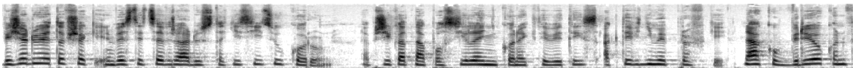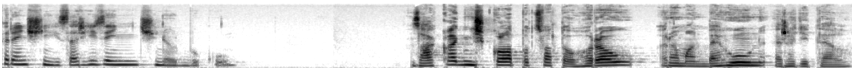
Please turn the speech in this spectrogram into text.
Vyžaduje to však investice v řádu 100 000 korun, například na posílení konektivity s aktivními prvky, nákup videokonferenčních zařízení či notebooků. Základní škola pod Svatou horou, Roman Behún, ředitel.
